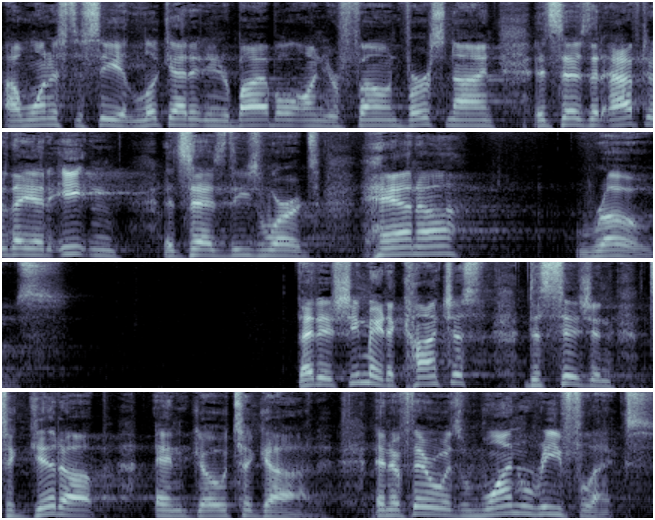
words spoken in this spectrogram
I want us to see it. Look at it in your Bible, on your phone. Verse 9, it says that after they had eaten, it says these words Hannah rose. That is, she made a conscious decision to get up and go to God. And if there was one reflex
